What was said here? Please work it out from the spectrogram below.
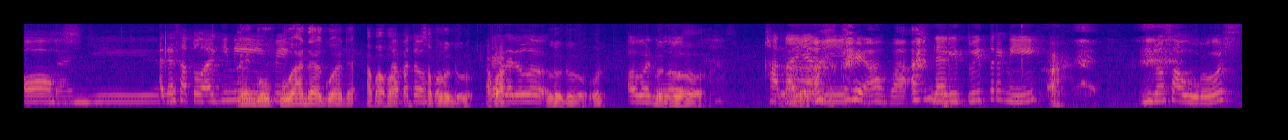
Oh. Banjir. ada satu lagi nih eh gua, gua ada gua ada. Apa apa, Apa tuh? siapa lu dulu? Apa? Dulu. Lu dulu. Oh gue lu dulu. dulu. Katanya nih Kayak apa? dari Twitter nih ah. Dinosaurus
